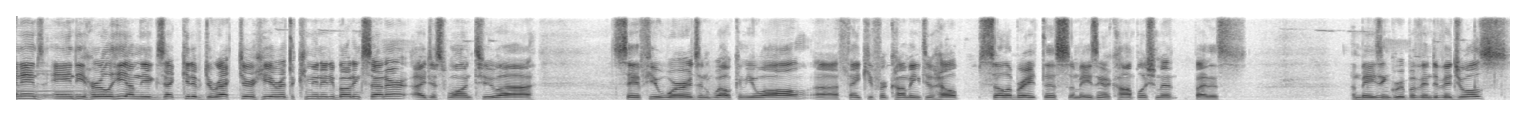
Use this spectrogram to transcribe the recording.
My name's Andy Hurley. I'm the executive director here at the Community Boating Center. I just want to uh, say a few words and welcome you all. Uh, thank you for coming to help celebrate this amazing accomplishment by this amazing group of individuals.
